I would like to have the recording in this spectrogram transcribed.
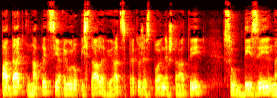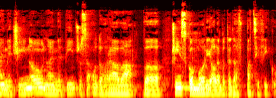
padať na plecia Európy stále viac, pretože Spojené štáty sú busy najmä Čínou, najmä tým, čo sa odohráva v Čínskom mori alebo teda v Pacifiku.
